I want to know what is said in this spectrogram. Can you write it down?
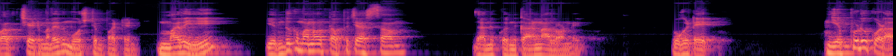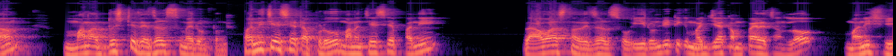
వర్క్ చేయడం అనేది మోస్ట్ ఇంపార్టెంట్. మరి ఎందుకు మనం తప్పు చేస్తాం? దానికి కొన్ని కారణాలు ఉన్నాయి. ఒకటే ఎప్పుడు కూడా మన దృష్టి రిజల్ట్స్ మీద ఉంటుంది. పని చేసేటప్పుడు మనం చేసే పని రావాల్సిన రిజల్ట్స్ ఈ రెండింటికి మధ్య కంపారిజన్లో మనిషి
